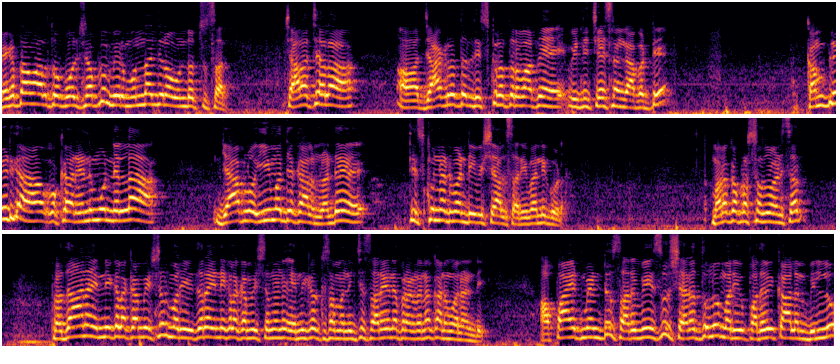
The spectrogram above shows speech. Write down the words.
మిగతా వాళ్ళతో పోల్చినప్పుడు మీరు ముందంజలో ఉండొచ్చు సార్. చాలా చాలా జాగ్రత్తలు తీసుకున్న తర్వాతే వీటిని చేసినాం కాబట్టి. కంప్లీట్గా ఒక రెండు మూడు నెలల గ్యాప్లో ఈ మధ్య కాలంలో అంటే తీసుకున్నటువంటి విషయాలు సార్ ఇవన్నీ కూడా. మరొక ప్రశ్న చూడండి సార్. ప్రధాన ఎన్నికల కమిషనర్ మరియు ఇతర ఎన్నికల కమిషనర్ ఎన్నికలకు సంబంధించి సరైన ప్రకటన కనుగొనండి. అపాయింట్మెంటు సర్వీసు షరతులు మరియు పదవీ కాలం బిల్లు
